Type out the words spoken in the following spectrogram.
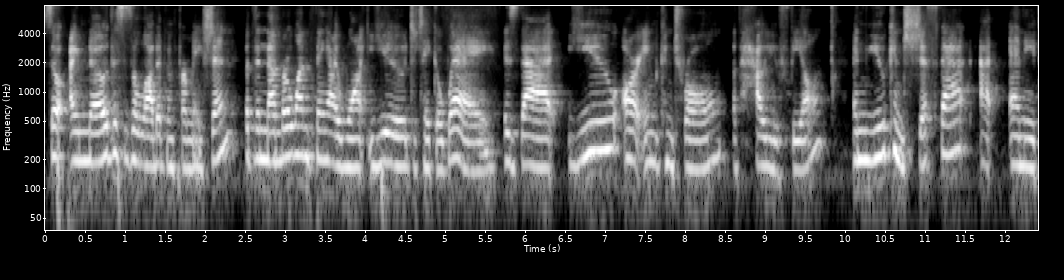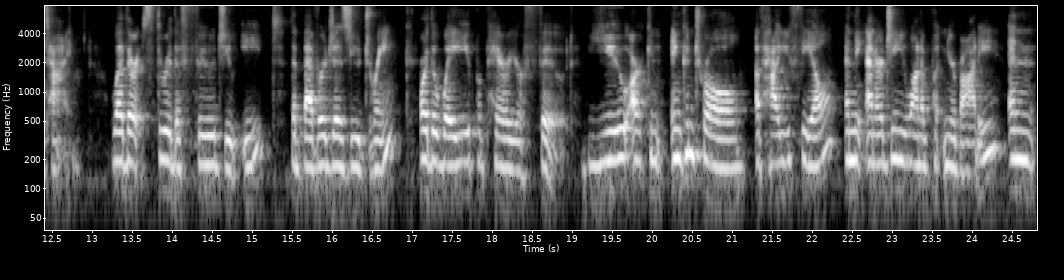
So I know this is a lot of information, but the number one thing I want you to take away is that you are in control of how you feel and you can shift that at any time whether it's through the food you eat, the beverages you drink, or the way you prepare your food. You are con- in control of how you feel and the energy you want to put in your body. And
